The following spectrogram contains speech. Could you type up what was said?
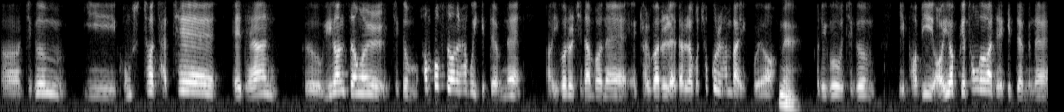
어, 지금 이 공수처 자체에 대한 그 위헌성을 지금 헌법소원을 하고 있기 때문에 어, 이거를 지난번에 결과를 내달라고 촉구를 한 바 있고요. 네. 그리고 지금 이 법이 어이없게 통과가 됐기 때문에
